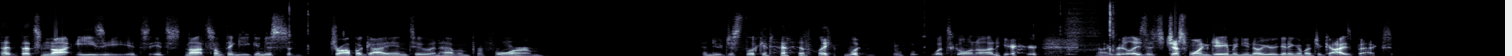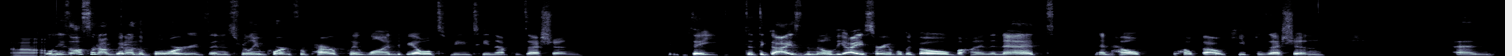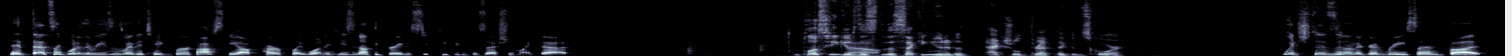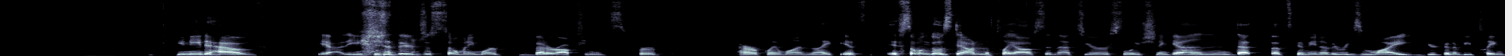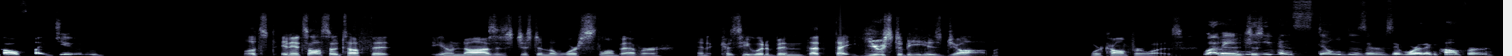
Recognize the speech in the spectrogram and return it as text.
that. That's not easy. It's it's not something you can just drop a guy into and have him perform. And you're just looking at it like, what what's going on here? I realize it's just one game, and you know you're getting a bunch of guys back. so- Um, Well, he's also not good on the boards, and it's really important for power play one to be able to maintain that possession. That that the guys in the middle of the ice are able to go behind the net and help help out keep possession. And that that's like one of the reasons why they take Burakovsky off power play one. He's not the greatest at keeping possession like that. Plus, he gives us the second unit of actual threat that can score. which is another good reason but you need to have yeah you, there's just so many more better options for power play one like if if someone goes down in the playoffs and that's your solution again that that's going to be another reason why you're going to be playing golf by june Well, it's and it's also tough that you know Naz is just in the worst slump ever, and because he would have been that that used to be his job, where Compher was. Well, I mean, he just- even still deserves it more than Compher.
